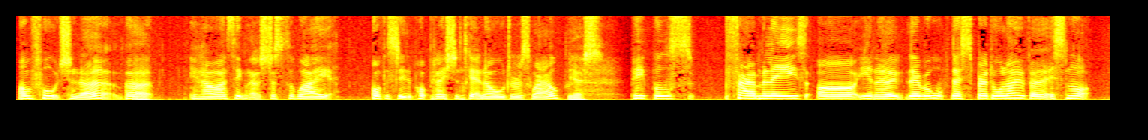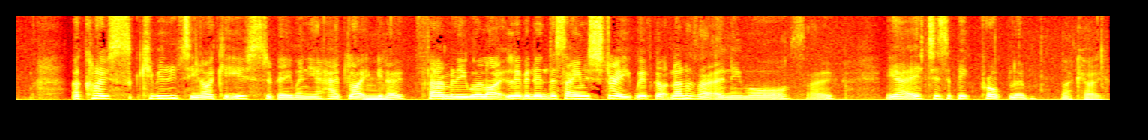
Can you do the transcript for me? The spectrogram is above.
unfortunate, but you know, I think that's just the way. Obviously, the population's getting older as well. Yes. People's families are, you know, they're all they're spread all over. It's not a close community like it used to be when you had like you Mm. know family were like living in the same street. We've got none of that anymore. So, yeah, it is a big problem. Okay.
